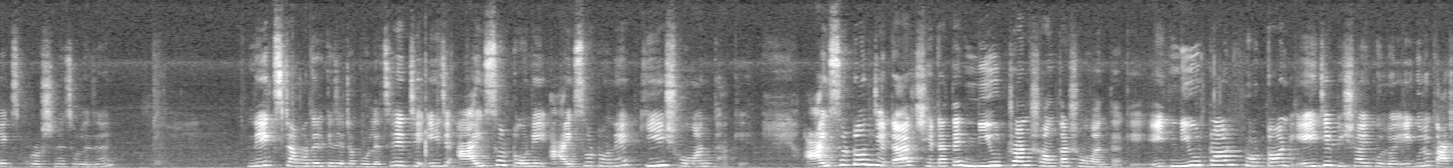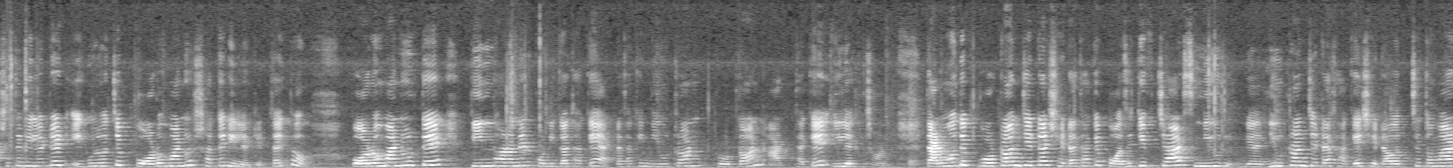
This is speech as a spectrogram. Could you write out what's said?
নেক্সট প্রশ্নে চলে যাই। নেক্সট আমাদেরকে যেটা বলেছে যে, এই যে আইসোটোন এই আইসোটোনে কি সমান থাকে? আইসোটোন যেটা, সেটাতে নিউট্রন সংখ্যা সমান থাকে। এই নিউট্রন প্রোটন এই যে বিষয়গুলো, এগুলো কার সাথে রিলেটেড এগুলো হচ্ছে পরমাণুর সাথে রিলেটেড তাই তো? পরমাণুতে তিন ধরনের কণিকা থাকে, একটা থাকে নিউট্রন, প্রোটন, আর থাকে ইলেকট্রন। তার মধ্যে প্রোটন যেটা, সেটা থাকে পজিটিভ চার্জ, নিউ নিউট্রন যেটা থাকে, সেটা হচ্ছে তোমার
